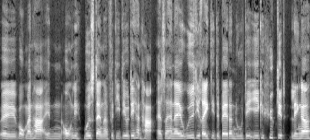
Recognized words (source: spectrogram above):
øh, hvor man har en ordentlig modstander, fordi det er jo det, han har. Altså, han er jo ude i de rigtige debatter nu. Det er ikke hyggeligt længere.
